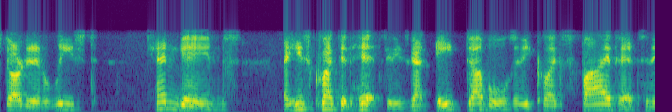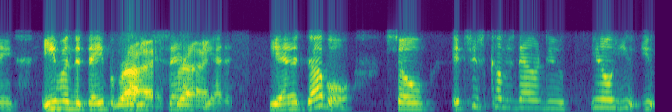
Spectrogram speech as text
started at least 10 games, and he's collected hits, and he's got eight doubles, and he collects five hits, and he even the day before Right, he sat, right. he had a, he had a double. So it just comes down to you know you, you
